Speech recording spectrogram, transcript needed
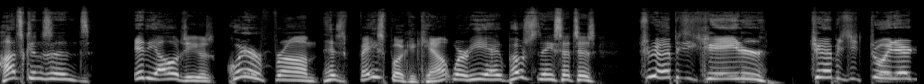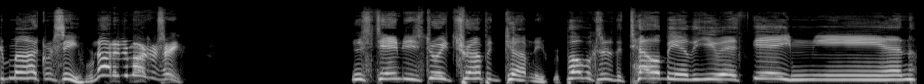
Hodgkinson's ideology was clear from his Facebook account, where he had posted things such as Trump is a traitor. Trump has destroyed our democracy. We're not a democracy. It's time to destroy Trump and company. Republicans are the Taliban of the USA, man.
